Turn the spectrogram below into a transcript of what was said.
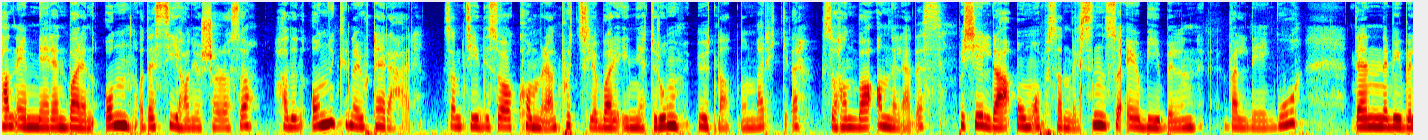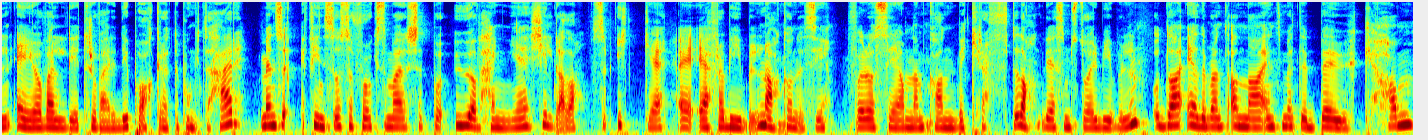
han er mer enn bare en ånd, og det sier han jo sjøl også. Hadde en ånd kunne gjort dette her. Samtidig så kommer han plutselig bare inn i et rom uten at noen merker det. Så han var annerledes. På kilder om oppstandelsen så er jo Bibelen veldig god. Den Bibelen er jo veldig troverdig på akkurat det punktet her. Men så finnes det også folk som har sett på uavhengige kilder, da, som ikke er fra Bibelen, da, kan du si. For å se om de kan bekrefte da, det som står i Bibelen. Og da er det annet en som heter Baukham,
